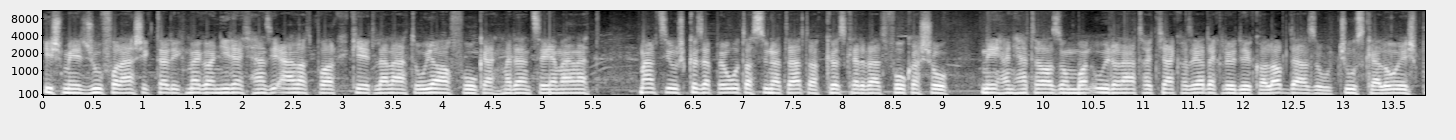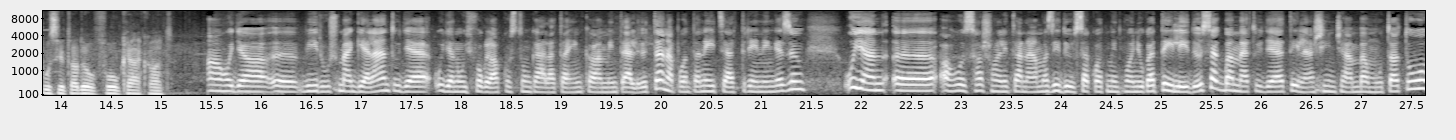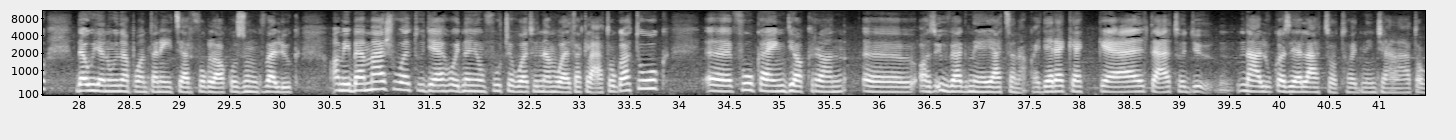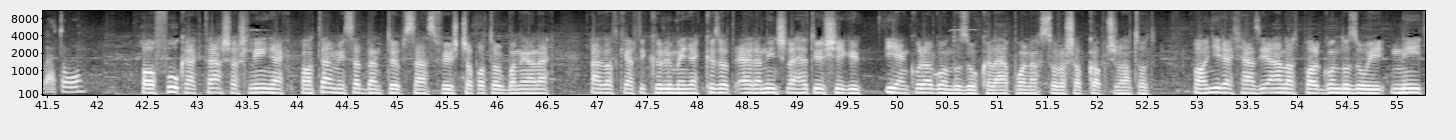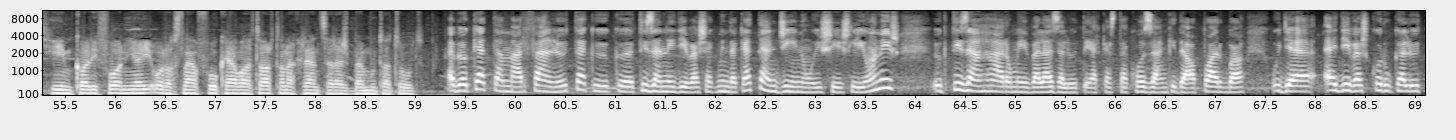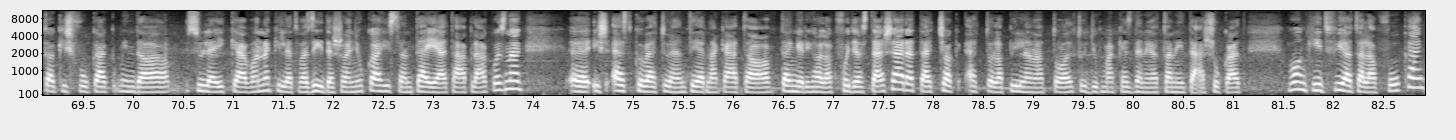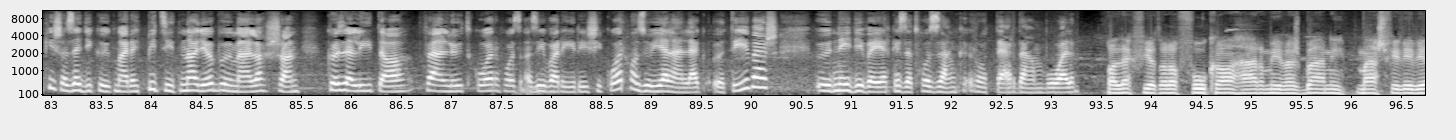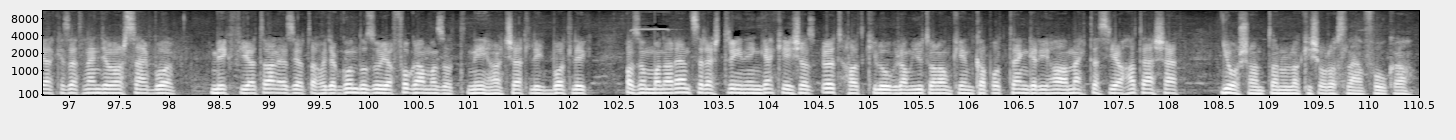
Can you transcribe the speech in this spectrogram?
Ismét zsúfolásig telik meg a Nyíregyházi Állatpark két lelátója a Fókák medencéje mellett. Március közepe óta szünetelt a közkedvelt fókasó, néhány hete azonban újra láthatják az érdeklődők a labdázó, csúszkáló és puszitadó fókákat ahogy a vírus megjelent, ugye ugyanúgy foglalkoztunk állatainkkal, mint előtte, naponta négyszer tréningezünk. Ugyan eh, ahhoz hasonlítanám az időszakot, mint mondjuk a téli időszakban, mert ugye télen sincsen bemutató, de ugyanúgy naponta négyszer foglalkozunk velük. Amiben más volt ugye, hogy nagyon furcsa volt, hogy nem voltak látogatók, fókáink gyakran az üvegnél játszanak a gyerekekkel, tehát hogy náluk azért látszott, hogy nincsen látogató. A fókák társas lények a természetben több száz fős csapatokban élnek, állatkerti körülmények között erre nincs lehetőségük, ilyenkor a gondozókkal ápolnak szorosabb kapcsolatot. A Nyíregyházi állatpark gondozói négy hím kaliforniai oroszlánfókával tartanak rendszeres bemutatót. Ebből ketten már felnőttek, ők 14 évesek mind a ketten, Gino is és Leon is. Ők 13 évvel ezelőtt érkeztek hozzánk ide a parkba. Ugye egy éves koruk előtt a kisfókák mind a szüleikkel vannak, illetve az édesanyjukkal, hiszen tejjel táplálkoznak, és ezt követően térnek át a tengeri halak fogyasztására, tehát csak ettől a pillanattól tudjuk megkezdeni a tanításukat. Van két fiatalabb fókánk is, az egyikük már egy picit nagyobb, ő már lassan közelít a felnőtt korhoz, az ivarérési korhoz, ő jelenleg 5 éves, ő négy éve érkezett hozzánk Rotterdamból. A legfiatalabb fóka, három éves Báni, másfél év érkezett Lengyelországból. Még fiatal, ezért, ahogy a gondozója fogalmazott, néha csetlik, botlik, azonban a rendszeres tréningek és az 5-6 kg jutalomként kapott tengeri hal megteszi a hatását, gyorsan tanul a kis oroszlán fóka.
